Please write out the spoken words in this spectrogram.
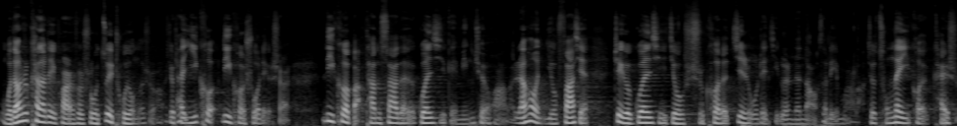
我当时看到这一块儿的时候，是我最触动的时候，就他一刻立刻说这个事儿，立刻把他们仨的关系给明确化了，然后你就发现这个关系就时刻的进入这几个人的脑子里面了，就从那一刻开始，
